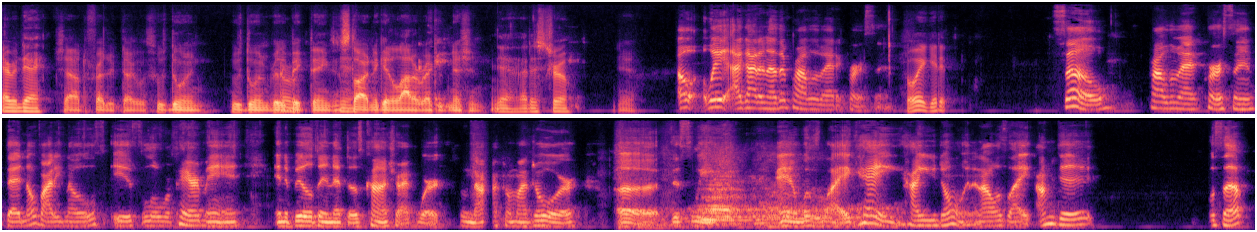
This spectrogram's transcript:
every day. shout out to Frederick Douglass, who's doing who's doing really oh, big things and starting to get a lot of recognition. Yeah, that is true. Yeah. Oh, wait, I got another problematic person. Go ahead, get it. So, problematic person that nobody knows is the little repairman in the building that does contract work who knocked on my door uh this week and was like, "Hey, how you doing?" And I was like, "I'm good. What's up?"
